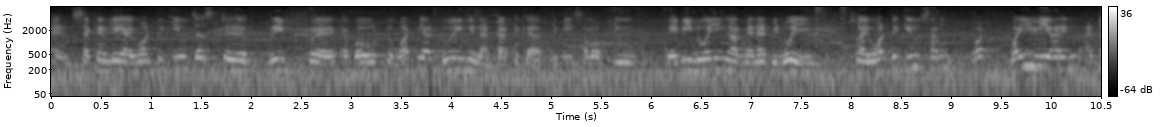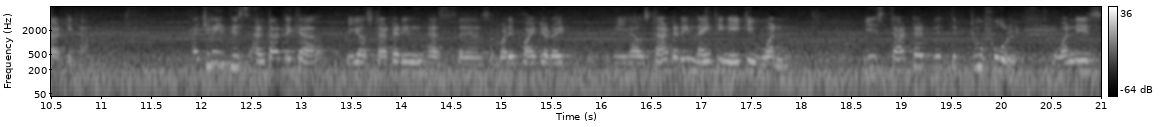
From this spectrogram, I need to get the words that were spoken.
and secondly I want to give just a brief uh, about what we are doing in Antarctica. Maybe some of you may be knowing or may not be knowing. So I want to give some what why we are in Antarctica. Actually, this Antarctica we have started in as uh, somebody pointed out. We have started in 1981. We started with the twofold. One is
